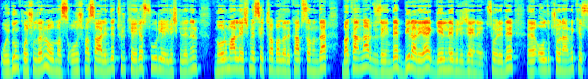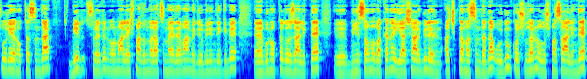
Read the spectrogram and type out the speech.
uygun koşulların olması oluşması halinde Türkiye ile Suriye ilişkilerinin normalleşmesi çabaları kapsamında bakanlar düzeyinde bir araya gelinebileceğini söyledi. E, oldukça önemli ki Suriye noktasında bir süredir normalleşme adımları atılmaya devam ediyor. Bilindiği gibi e, bu noktada özellikle e, Milli Savunma Bakanı Yaşar Güler'in açıklamasında da uygun koşulların oluşması halinde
